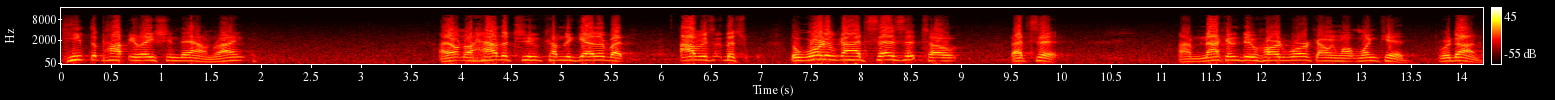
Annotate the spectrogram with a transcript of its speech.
Keep the population down, right? I don't know how the two come together, but obviously this, the Word of God says it, so that's it. I'm not going to do hard work. I only want one kid. We're done.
